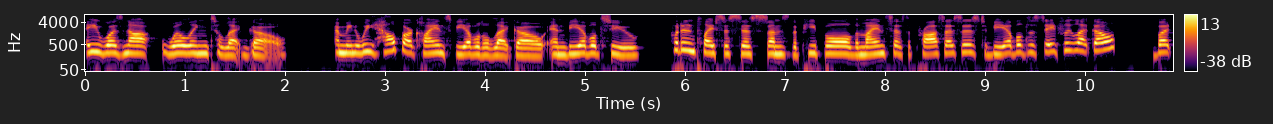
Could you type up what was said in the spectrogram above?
He was not willing to let go. I mean, we help our clients be able to let go and be able to put in place the systems, the people, the mindsets, the processes to be able to safely let go. But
